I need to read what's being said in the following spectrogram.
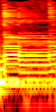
Bye.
